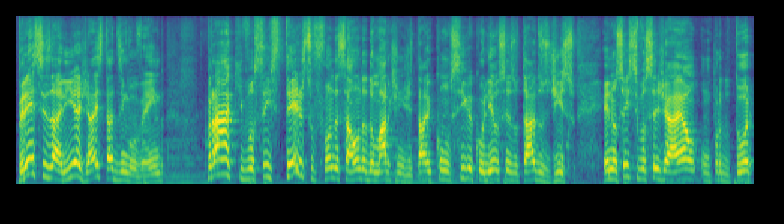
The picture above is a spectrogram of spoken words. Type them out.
precisaria já estar desenvolvendo para que você esteja surfando essa onda do marketing digital e consiga colher os resultados disso. Eu não sei se você já é um produtor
